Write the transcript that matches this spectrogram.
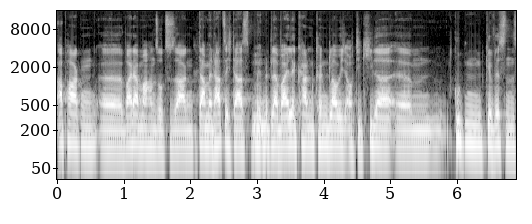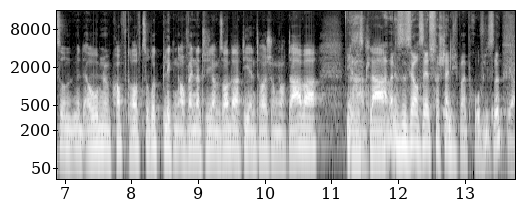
abhaken, äh, weitermachen sozusagen. Damit hat sich das. Mhm. Mittlerweile kann, können, glaube ich, auch die Kieler ähm, guten Gewissens und mit erhobenem Kopf darauf zurückblicken, auch wenn natürlich am Sonntag die Enttäuschung noch da war. Das ja, ist klar. Aber das ist ja auch selbstverständlich bei Profis. Ne? Ja.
